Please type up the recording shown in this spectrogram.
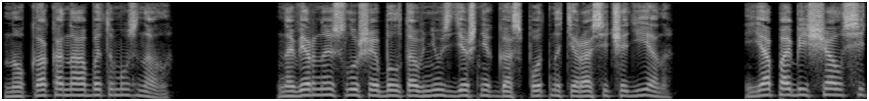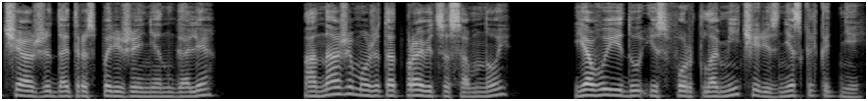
Но как она об этом узнала? Наверное, слушая болтовню здешних господ на террасе Чадьяна. Я пообещал сейчас же дать распоряжение Нгале. Она же может отправиться со мной. Я выйду из форт Лами через несколько дней.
